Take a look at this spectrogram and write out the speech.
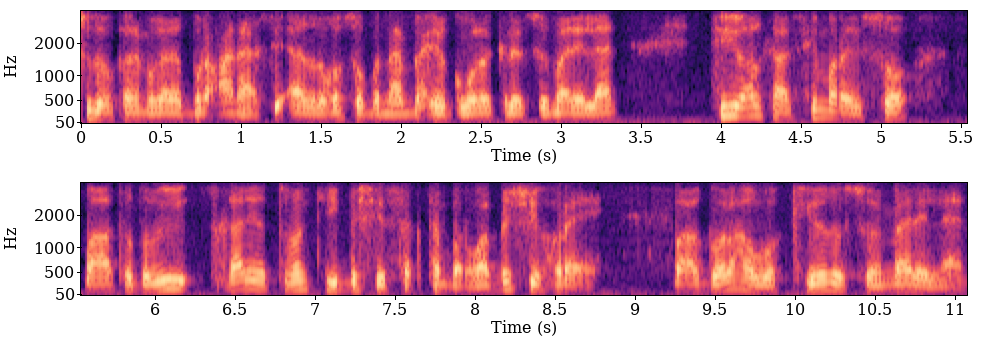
Sidoo kale magaalada burcana si aada looga soo banaanbaxay gobollada kale somalilan tiio halkaasi marayso baa toddobii sagaal iyo tobankii bishii sebtembar waa bishii hore eh baa golaha wakiilada somalilan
